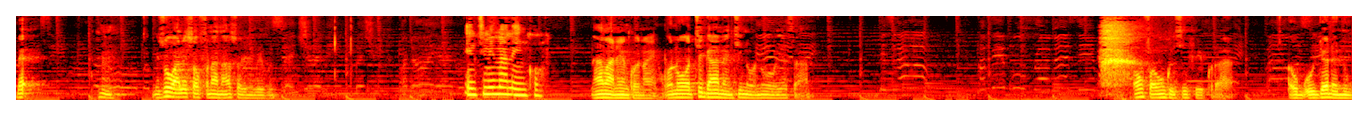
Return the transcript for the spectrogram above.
But, hmm. Miss Wale sọ fún náà sọ̀rọ̀ ní bẹ́ẹ̀ intimima ninko. náà mà ní nkọ náà ọ̀nà ọtí Ghana ntí na no ọ̀yẹ sáà. Ɔmfa wo nkɔsi hwee koraa. Ɔ- Ɔdwa n'anum.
